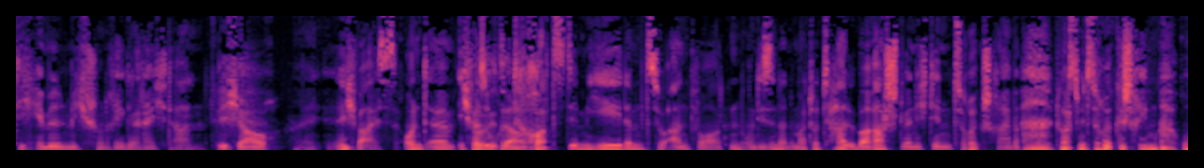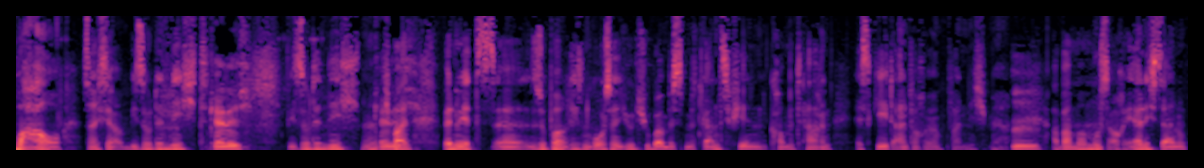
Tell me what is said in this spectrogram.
die himmeln mich schon regelrecht an. Ich ja auch. Ich weiß. Und ähm, ich so versuche trotzdem jedem zu antworten und die sind dann immer total überrascht, wenn ich denen zurückschreibe. Du hast mir zurückgeschrieben, wow. Sag ich ja, wieso denn nicht? Kenn ich. Wieso denn nicht? Ne? ich meine, wenn du jetzt äh, super riesengroßer YouTuber bist mit ganz vielen Kommentaren, es geht einfach irgendwann nicht mehr. Mhm. Aber man muss auch ehrlich sein und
